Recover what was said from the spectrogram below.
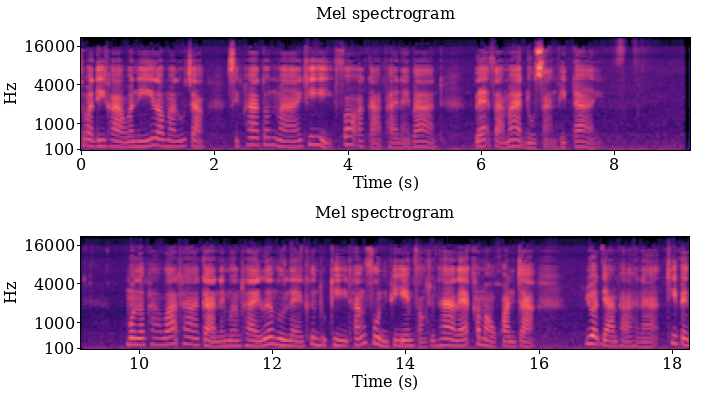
สวัสดีค่ะ วันนี้เรามารู้จัก 15 ต้นไม้ที่ฟอกอากาศภายในบ้าน และสามารถดูดสารพิษได้ มลภาวะทางอากาศในเมืองไทยเริ่มรุนแรงขึ้นทุกที ทั้งฝุ่น PM 2.5 และขมเหลาวควันจากยวดยานพาหนะที่เป็น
